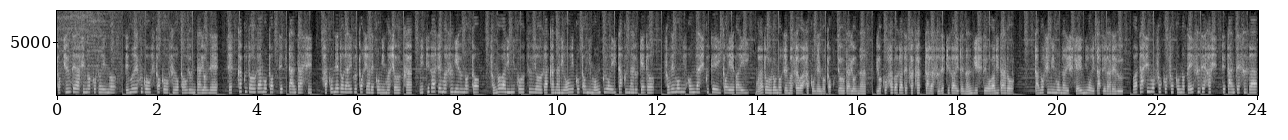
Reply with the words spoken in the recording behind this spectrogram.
途中で足の小沿いの MF ゴーストコースを通るんだよね。せっかく動画も撮ってきたんだし、箱根ドライブとシャレ込みましょうか。道が狭すぎるのと、その割に交通量がかなり多いことに文句を言いたくなるけど、それも日本らしくていいと言えばいい。まあ道路の狭さは箱根の特徴だよな。横幅がでかかったらすれ違いで難儀して終わりだろ。楽しみもないし軽に追い立てられる。私もそこそこのペースで走ってたんですが、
